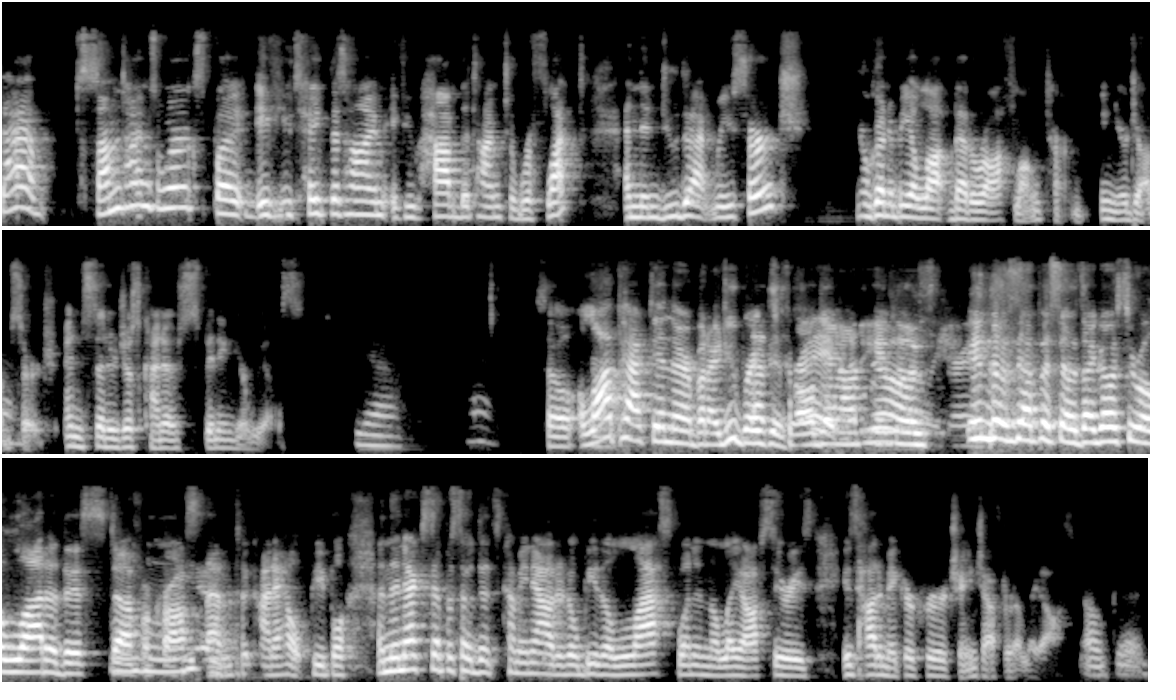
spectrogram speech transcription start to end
That sometimes works, but if you take the time, if you have the time to reflect and then do that research, you're going to be a lot better off long term in your job search instead of just kind of spinning your wheels. Yeah. So a lot packed in there, but I do break That's this great. all down in those in those episodes. I go through a lot of this stuff mm-hmm, across yeah. them to kind of help people. And the next episode that's coming out, it'll be the last one in the layoff series, is how to make a career change after a layoff. Oh, good.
